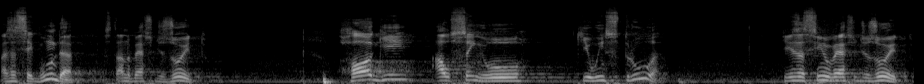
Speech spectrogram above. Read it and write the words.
Mas a segunda está no verso 18. Rogue ao Senhor que o instrua. Diz assim o verso 18:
